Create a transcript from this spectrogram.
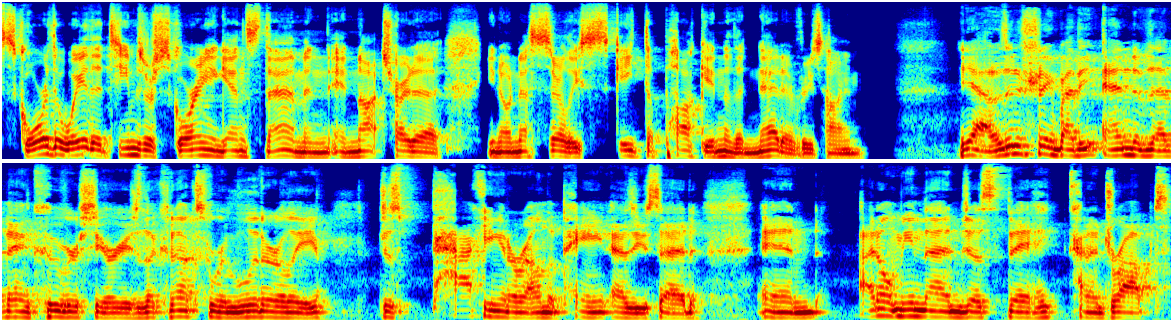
score the way that teams are scoring against them and and not try to, you know, necessarily skate the puck into the net every time. Yeah, it was interesting by the end of that Vancouver series, the Canucks were literally just packing it around the paint, as you said. And I don't mean that in just they kind of dropped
